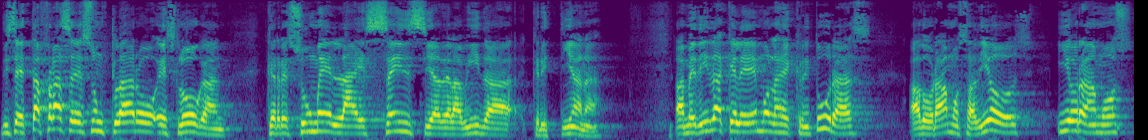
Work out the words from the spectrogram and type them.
Dice, esta frase es un claro eslogan que resume la esencia de la vida cristiana. A medida que leemos las escrituras, adoramos a Dios y oramos,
